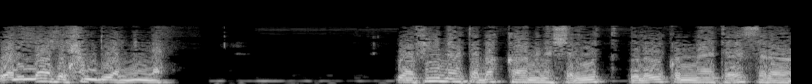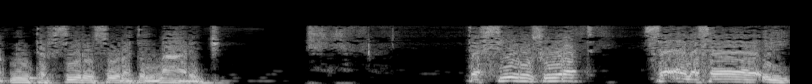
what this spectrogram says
ولله الحمد والمنة. وفيما تبقى من الشريط إليكم ما تيسر من تفسير سورة المعارج. تفسير سورة سأل سائل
